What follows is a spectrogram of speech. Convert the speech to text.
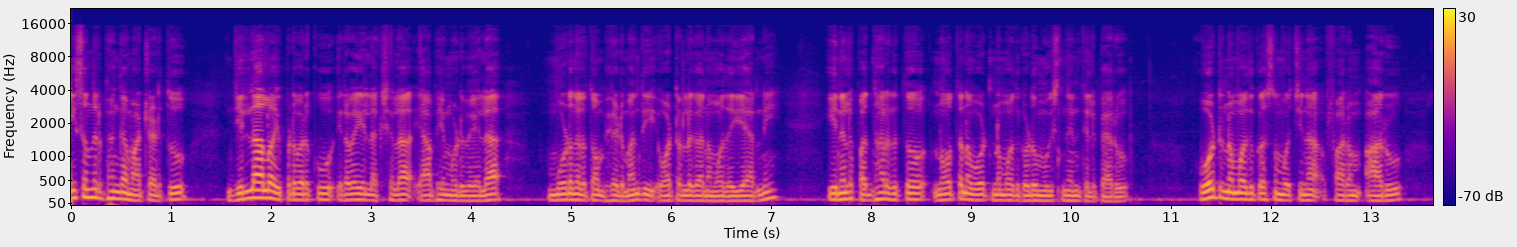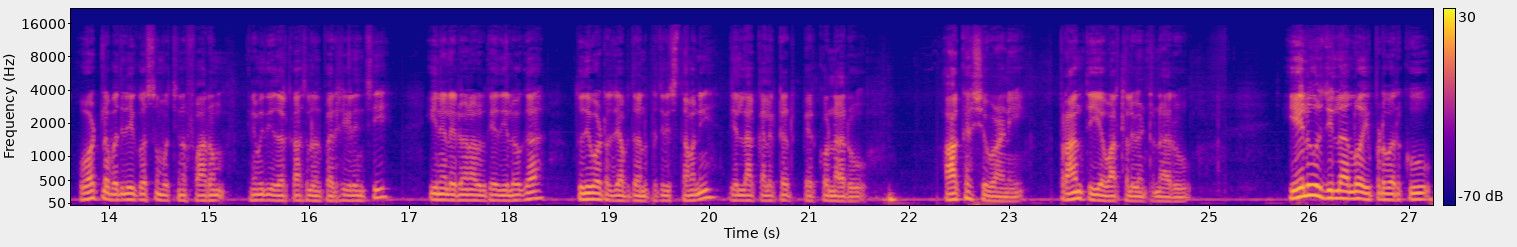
ఈ సందర్భంగా మాట్లాడుతూ జిల్లాలో ఇప్పటివరకు ఇరవై లక్షల యాభై మూడు వేల మూడు వందల తొంభై ఏడు మంది ఓటర్లుగా నమోదయ్యారని ఈ నెల పద్నాలుగుతో నూతన ఓటు నమోదు గడువు ముగిసిందని తెలిపారు. ఓటు నమోదు కోసం వచ్చిన ఫారం ఆరు ఓట్ల బదిలీ కోసం వచ్చిన ఫారం ఎనిమిది దరఖాస్తులను పరిశీలించి ఈ నెల ఇరవై నాలుగు తేదీలోగా తుది ఓటర్ జాబితాను ప్రచురిస్తామని జిల్లా కలెక్టర్ పేర్కొన్నారు. ఆకాశవాణి ప్రాంతీయ వార్తలు వింటున్నారు. ఏలూరు జిల్లాలో ఇప్పటివరకు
